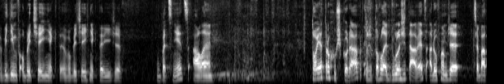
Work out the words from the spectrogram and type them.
Vidím v, obličeji některý, v obličejích některých, že vůbec nic, ale to je trochu škoda, protože tohle je důležitá věc a doufám, že třeba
